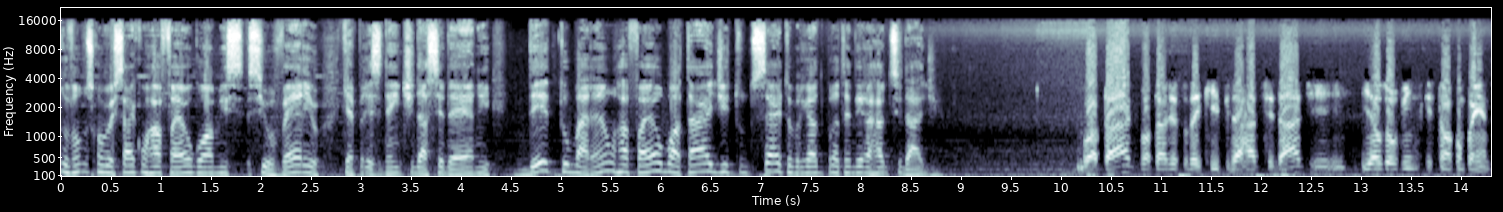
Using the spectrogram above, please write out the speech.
Vamos conversar com Rafael Gomes Silvério, que é presidente da CDN de Tubarão. Rafael, boa tarde, tudo certo? Obrigado por atender a Rádio Cidade. Boa tarde, boa tarde a toda a equipe da Rádio Cidade e aos ouvintes que estão acompanhando.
